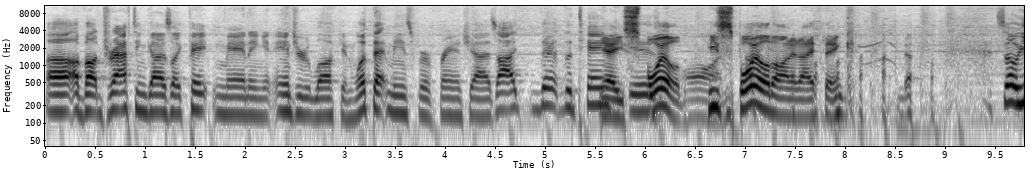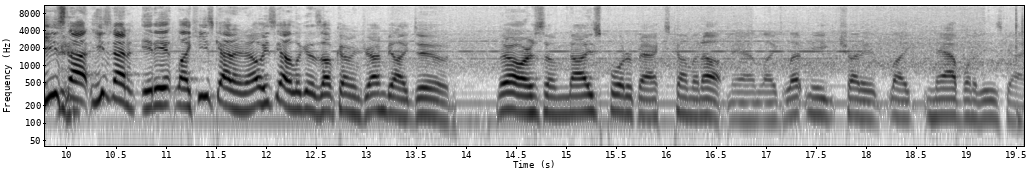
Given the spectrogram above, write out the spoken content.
uh, about drafting guys like Peyton Manning and Andrew Luck and what that means for a franchise. I the, the tank. Yeah, he's spoiled. on. He's spoiled on it. I think. so he's not he's not an idiot. Like he's got to know. He's got to look at this upcoming draft and be like, dude, there are some nice quarterbacks coming up, man. Like let me try to like nab one of these guys.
